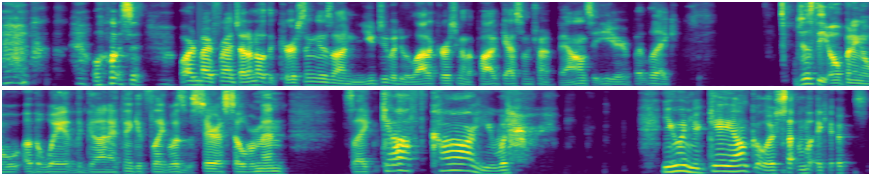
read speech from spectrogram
listen, pardon my French. I don't know what the cursing is on YouTube. I do a lot of cursing on the podcast. So I'm trying to balance it here, but like just the opening of, of, the way of the gun. I think it's like was it Sarah Silverman? It's like get off the car, you whatever, you and your gay uncle or something like it was.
